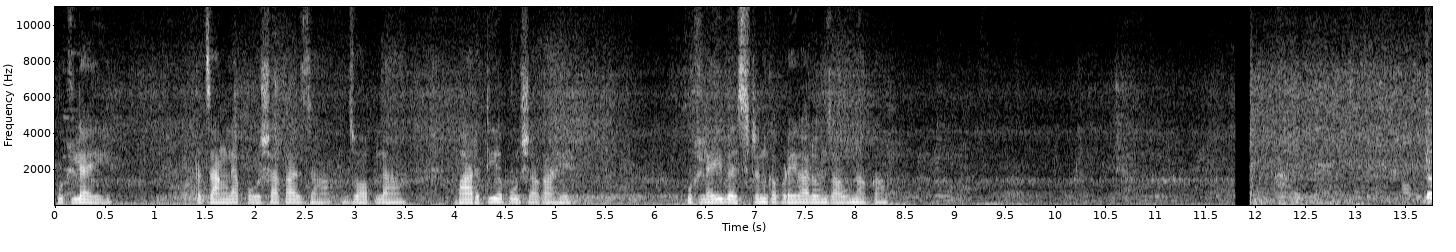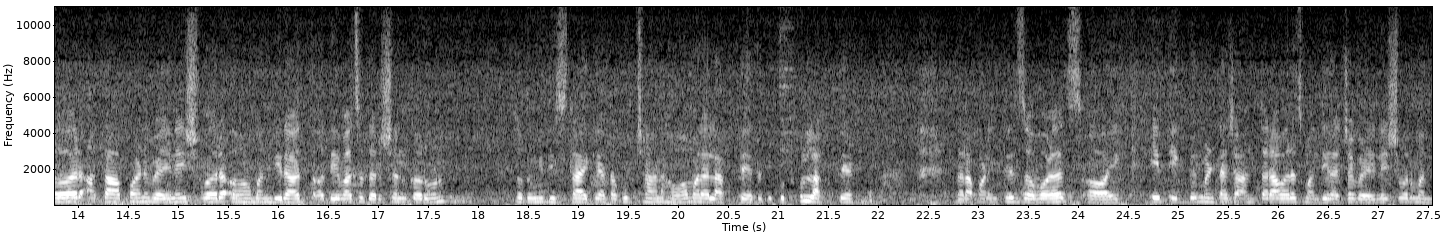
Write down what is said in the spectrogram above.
कुठल्याही तर चांगल्या पोशाखात जा जो आपला भारतीय पोशाख आहे. कुठल्याही वेस्टर्न कपडे घालून जाऊ नका. तर आता आपण वेळणेश्वर मंदिरात देवाचं दर्शन करून तर तुम्ही दिसताय की आता खूप छान हवा मला लागते तर ती कुठून लागते? तर आपण इथे जवळच एक एक एक दोन मिनटाच्या अंतरावरच मंदिराच्या वेळनेश्वर मन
